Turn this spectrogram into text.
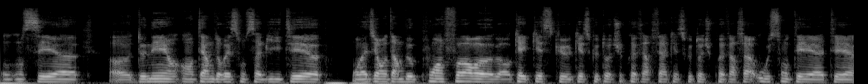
on, s'est donné en, termes de responsabilité on va dire en termes de points forts ok qu'est-ce que qu'est-ce que toi tu préfères faire qu'est-ce que toi tu préfères faire où sont tes tes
